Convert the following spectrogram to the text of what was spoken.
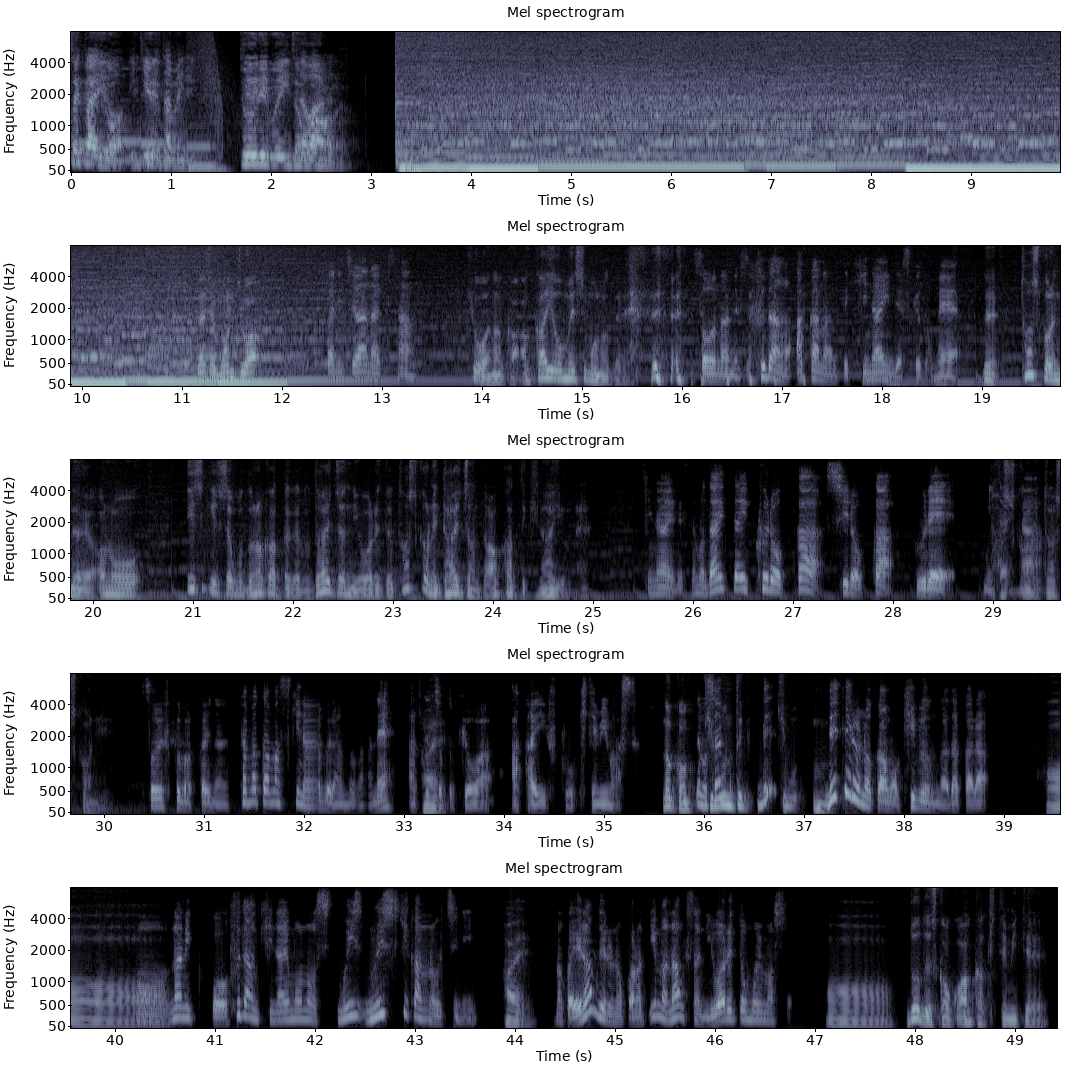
世界を生きるために To live in the world 大ちゃんこんにちはこんにちは、なきさん。今日はなんか赤いお召し物でそうなんです。普段赤なんて着ないんですけどね。ね確かにねあの意識したことなかったけど大ちゃんに言われて確かに大ちゃんって赤って着ないよね着ないですね。もう大体黒か白かグレーみたい確かにな、確かに。そういう服ばっかりなんで、たまたま好きなブランドがね、あって、はい。ちょっと今日は赤い服を着てみました。なんか気分的で気分、うん、出てるのかも、気分が。だから、はうん何かこう、普段着ないものをし無意識化のうちに、あはい。なんか選んでるのかなって、今、直樹さんに言われて思いました。あーどうですか？こう赤着てみて。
